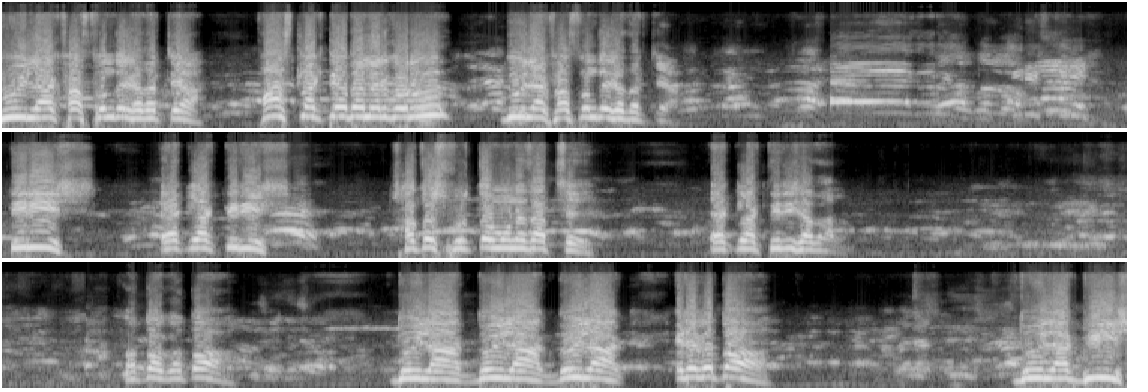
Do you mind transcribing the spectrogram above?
দুই লাখ পাঁচ পঞ্চাশ হাজার টাকা। পাঁচ লাখ টাকা দামের গরু, দুই লাখ পাঁচ পঞ্চাশ হাজার টাকা। তিরিশ, এক লাখ তিরিশ। স্বতঃস্ফূর্ত মনে যাচ্ছে। এক লাখ তিরিশ হাজার। কত কত? দুই লাখ দুই লাখ দুই লাখ। এটা কত? দুই লাখ বিশ।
